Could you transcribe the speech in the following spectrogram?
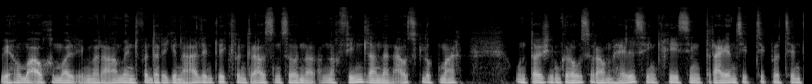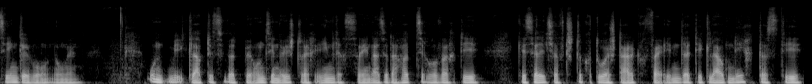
Wir haben auch einmal im Rahmen von der Regionalentwicklung draußen so nach Finnland einen Ausflug gemacht. Und da ist im Großraum Helsinki sind 73 Prozent Singlewohnungen. Und ich glaube, das wird bei uns in Österreich ähnlich sein. Also da hat sich einfach die Gesellschaftsstruktur stark verändert. Ich glaube nicht, dass die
